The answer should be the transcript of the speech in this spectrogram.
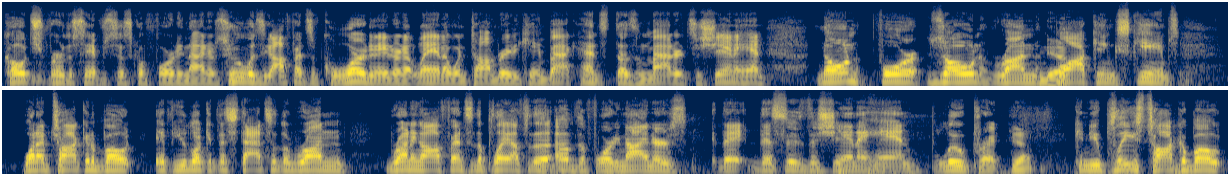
coach for the San Francisco 49ers, who was the offensive coordinator in Atlanta when Tom Brady came back. Hence, doesn't matter. It's a Shanahan known for zone run Yeah. blocking schemes. What I'm talking about, if you look at the stats of the run running offense in the playoffs of the of the 49ers, they, this is the Shanahan blueprint. Yeah. Can you please talk about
